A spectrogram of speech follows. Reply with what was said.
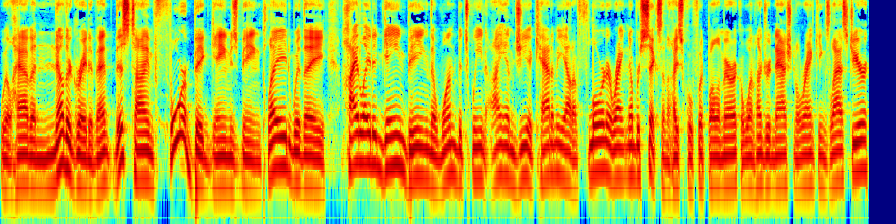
We'll have another great event, this time four big games being played, with a highlighted game being the one between IMG Academy out of Florida, ranked number six in the High School Football America 100 national rankings last year,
